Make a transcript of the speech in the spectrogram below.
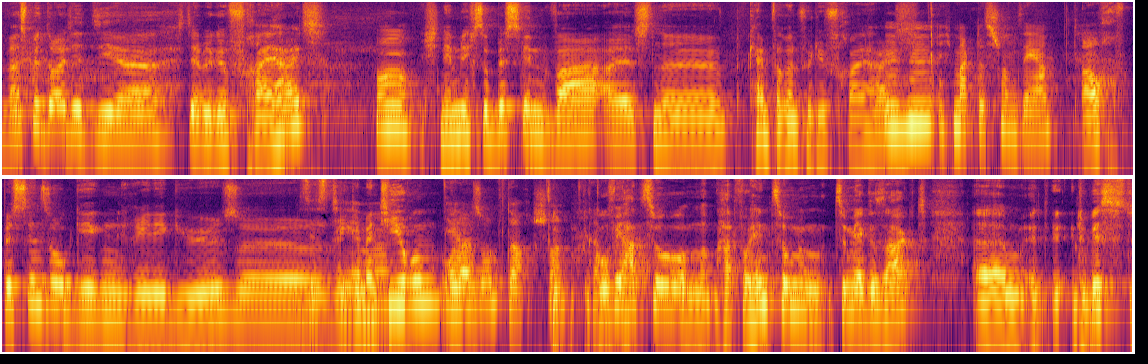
Was bedeutet dir der Begriff Freiheit? Ich nehme dich so ein bisschen wahr als eine Kämpferin für die Freiheit. Mhm, ich mag das schon sehr. Auch ein bisschen so gegen religiöse Systeme. Reglementierung ja, oder so? Doch, schon. Gofi hat, zu, hat vorhin zu, zu mir gesagt, ähm, du, bist,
